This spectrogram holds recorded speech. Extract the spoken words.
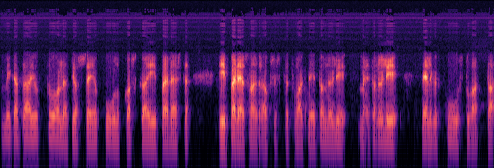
mikä tämä juttu on, että jos ei ole kuullut koskaan IPDstä, IPD-sairauksista, että vaikka niitä on yli, meitä on yli 46 000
